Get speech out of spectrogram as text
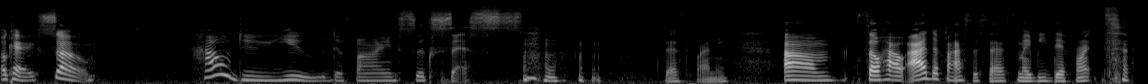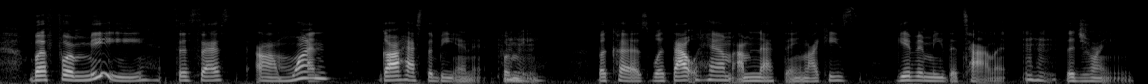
Okay, so how do you define success? That's funny. Um, so how I define success may be different, but for me, success, um, one, God has to be in it for me, because without Him, I'm nothing. Like He's given me the talent, the dreams,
